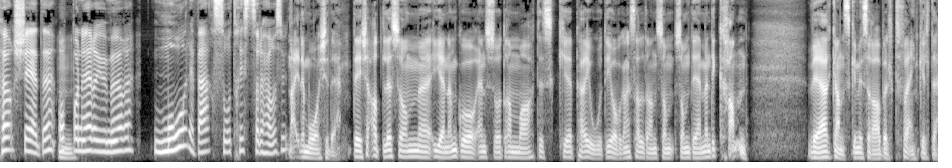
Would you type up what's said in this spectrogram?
Tørr skjede, opp og ned i humøret. Må det være så trist som det høres ut? Nei, det må ikke det. Det er ikke alle som eh, gjennomgår en så dramatisk eh, periode i overgangsalderen som, som det, men det kan være ganske miserabelt for enkelte,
